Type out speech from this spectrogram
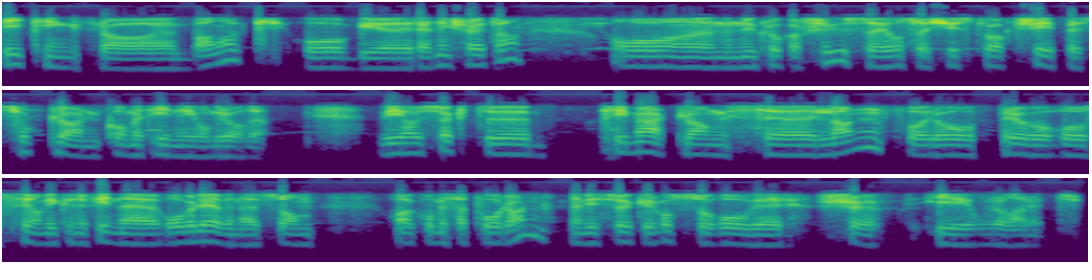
Sea King fra Banak og redningsskøyta. Og nå klokka sju så er også kystvaktskipet Sortland kommet inn i området. Vi har søkt eh, primært langs eh, land for å prøve å se om vi kunne finne overlevende som har kommet seg på land, men vi søker også over sjø i områdene rundt.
